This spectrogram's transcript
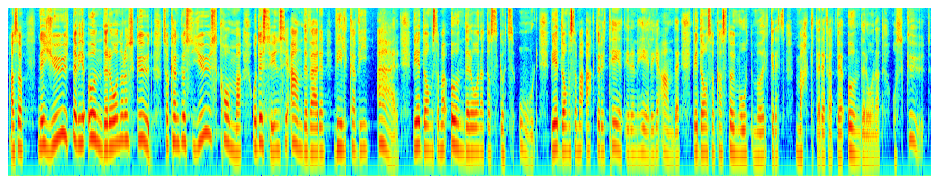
Alltså när, ljus, när vi underordnar oss Gud så kan Guds ljus komma och det syns i andevärlden vilka vi är. Vi är de som har underordnat oss Guds ord. Vi är de som har auktoritet i den heliga Ande. Vi är de som kan stå emot mörkrets makter därför att vi har underordnat oss Gud.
